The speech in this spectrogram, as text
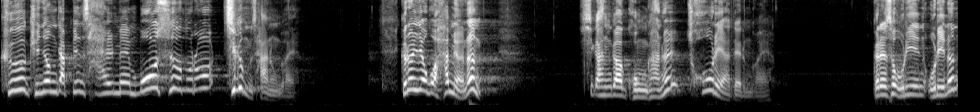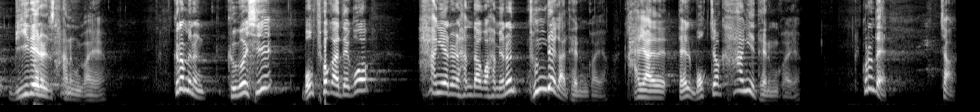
그 균형 잡힌 삶의 모습으로 지금 사는 거예요. 그러려고 하면은 시간과 공간을 초월해야 되는 거예요. 그래서 우리, 우리는 미래를 사는 거예요. 그러면은 그것이 목표가 되고 항해를 한다고 하면은 등대가 되는 거예요. 가야 될 목적 항이 되는 거예요. 그런데 자,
